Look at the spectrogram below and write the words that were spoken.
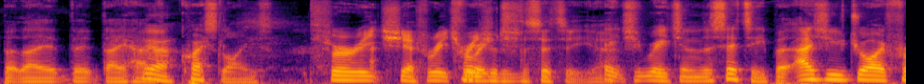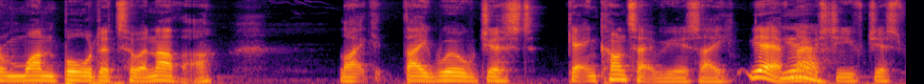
but they they, they have Yeah. quest lines For each, yeah, for each For region each- of the city. Yeah. each region of the city. But as you drive from one border to another, like they will just get in contact with you and say, "Yeah, I've Yeah. noticed you've just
